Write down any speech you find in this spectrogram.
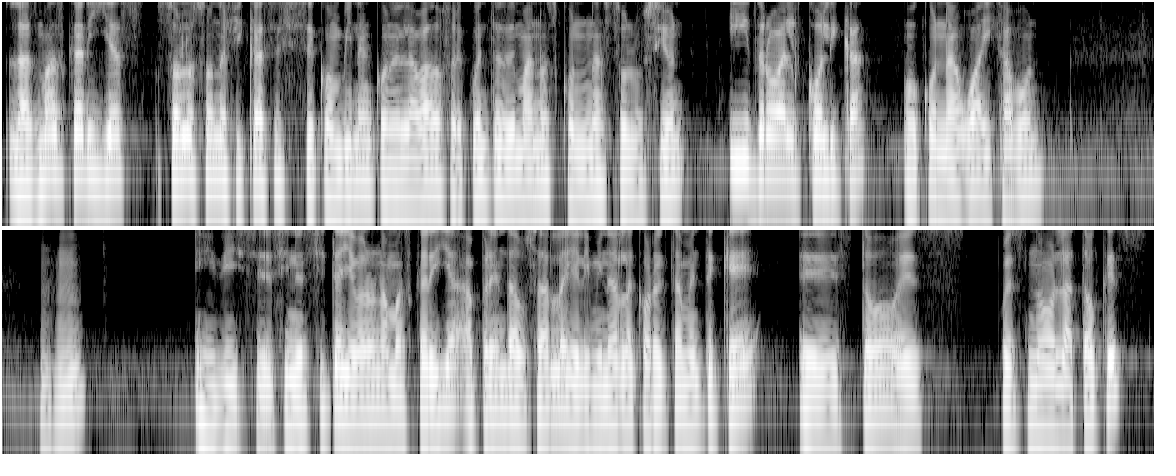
Las mascarillas solo son eficaces si se combinan con el lavado frecuente de manos con una solución hidroalcohólica o con agua y jabón. Y dice, si necesita llevar una mascarilla, aprenda a usarla y eliminarla correctamente, que eh, esto es, pues no la toques,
